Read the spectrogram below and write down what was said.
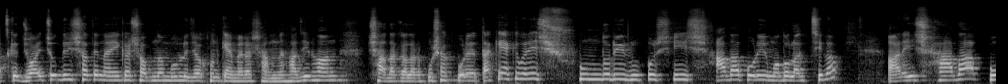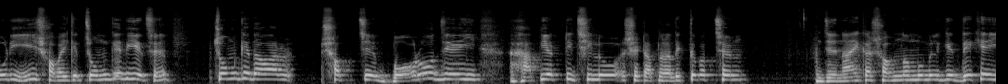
আজকে জয় চৌধুরীর সাথে নায়িকা শবনম বুবলি যখন ক্যামেরার সামনে হাজির হন, সাদা কালার পোশাক পরে তাকে একেবারে সুন্দরী রূপসী সাদা পরীর মতো লাগছিল। আর এই সাদা পরী সবাইকে চমকে দিয়েছে। চমকে দেওয়ার সবচেয়ে বড় যেই হাতিয়ারটি ছিল সেটা আপনারা দেখতে পাচ্ছেন। যে নায়িকা শবনম বুবলিকে দেখেই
